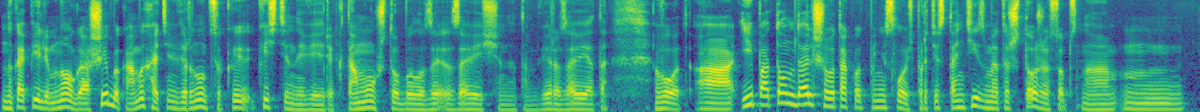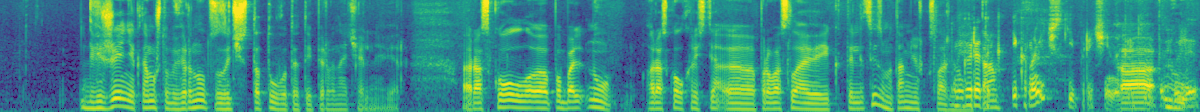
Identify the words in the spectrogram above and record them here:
накопили много ошибок, а мы хотим вернуться к, к истинной вере, к тому, что было завещено, там, вера завета. Вот. А, и потом дальше вот так вот понеслось. Протестантизм – это что же, собственно, движение к тому, чтобы вернуться за чистоту вот этой первоначальной веры раскол, э, по, ну, раскол христи... Э, православия и католицизма там немножко сложнее. Говорят, там, экономические причины а, какие-то ну, были,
